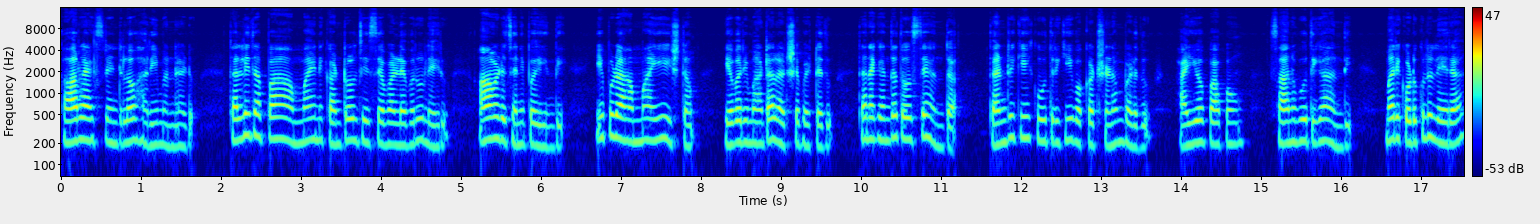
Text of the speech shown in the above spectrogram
కారు యాక్సిడెంట్లో హరీం అన్నాడు. తల్లి తప్ప ఆ అమ్మాయిని కంట్రోల్ చేసేవాళ్ళెవరూ లేరు. ఆవిడ చనిపోయింది. ఇప్పుడు ఆ అమ్మాయి ఇష్టం. ఎవరి మాట లక్ష్య పెట్టదు. తనకెంత తోస్తే అంత. తండ్రికి కూతురికి ఒక్క క్షణం పడదు. అయ్యో పాపం. సానుభూతిగా అంది. మరి కొడుకులు లేరా?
